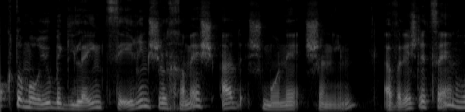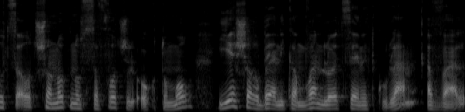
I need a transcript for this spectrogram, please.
אוקטומור יהיו בגילאים צעירים של 5 עד 8 שנים, אבל יש לציין הוצאות שונות נוספות של אוקטומור, יש הרבה, אני כמובן לא אציין את כולם, אבל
